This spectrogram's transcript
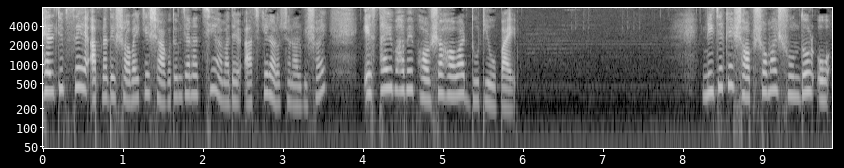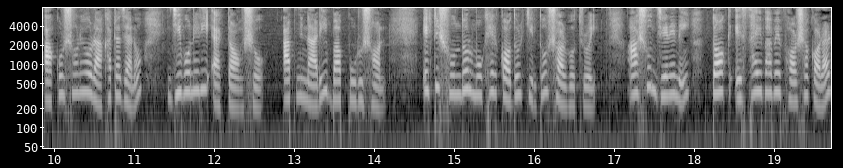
টিপসে আপনাদের সবাইকে স্বাগতম জানাচ্ছি আমাদের আজকের আলোচনার বিষয়, স্থায়ীভাবে ফর্সা হওয়ার দুটি উপায়। নিজেকে সবসময় সুন্দর ও আকর্ষণীয় রাখাটা যেন জীবনেরই একটা অংশ। আপনি নারী বা পুরুষ হন। একটি সুন্দর মুখের কদর কিন্তু সর্বত্রই। আসুন জেনে নেই ত্বক স্থায়ীভাবে ফর্সা করার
